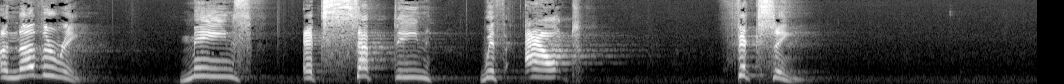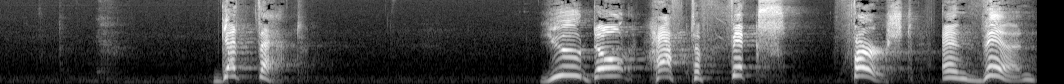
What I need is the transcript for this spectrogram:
Anothering means accepting without fixing. Get that. You don't have to fix first and then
